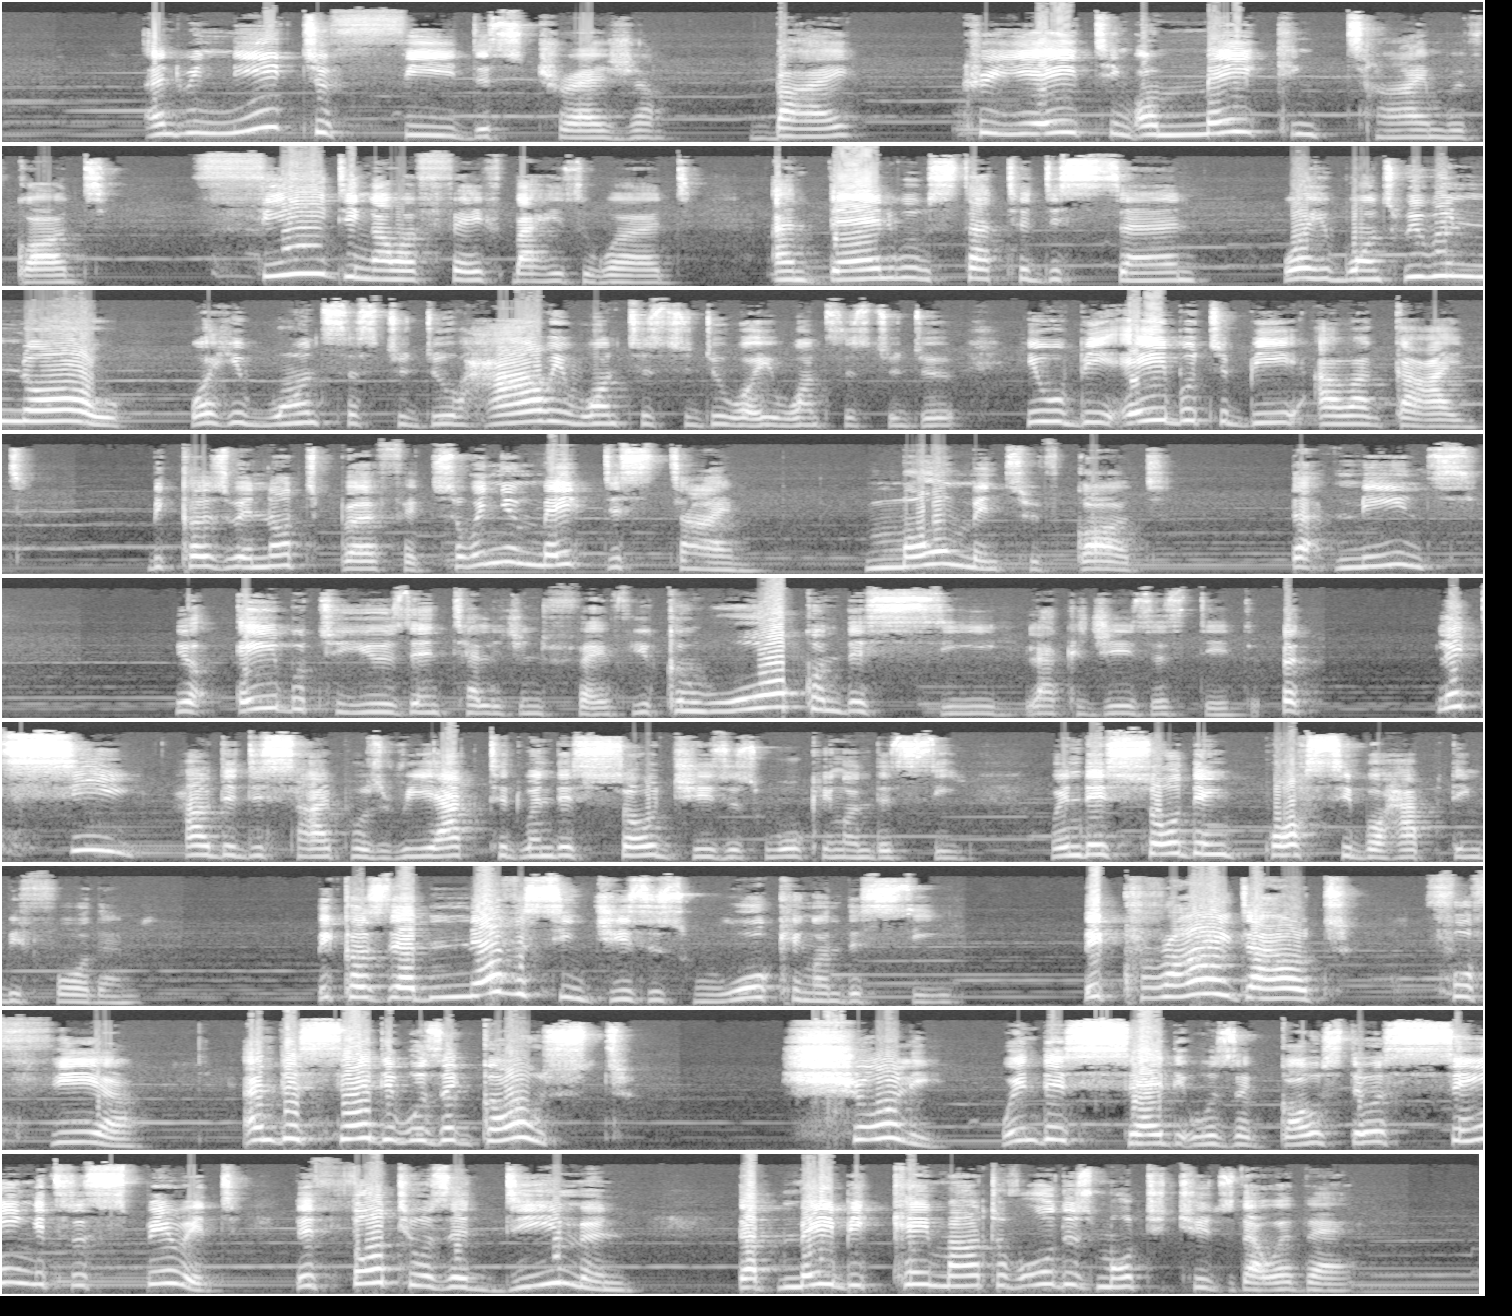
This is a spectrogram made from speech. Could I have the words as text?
And we need to feed this treasure by creating or making time with God, feeding our faith by His word, and then we'll start to discern what He wants. We will know what He wants us to do, how He wants us to do what He wants us to do. He will be able to be our guide because we're not perfect. So when you make this time, moments with God, that means you're able to use the intelligent faith. You can walk on the sea like Jesus did. But let's see how the disciples reacted when they saw Jesus walking on the sea. when they saw the impossible happening before them. Because they had never seen Jesus walking on the sea. They cried out for fear and they said it was a ghost. Surely, when they said it was a ghost, they were saying it's a spirit. They thought it was a demon that maybe came out of all those multitudes that were there.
